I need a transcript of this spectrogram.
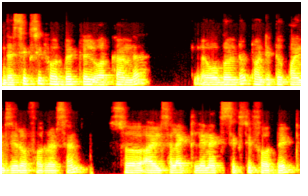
The 64-bit will work on the Ubuntu 22.04 version. So I will select Linux 64-bit.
